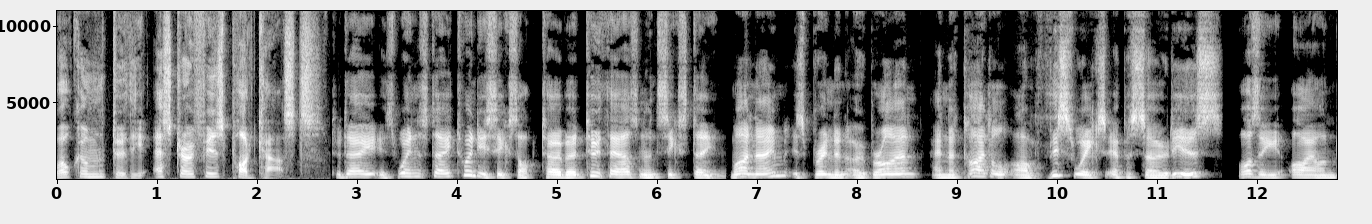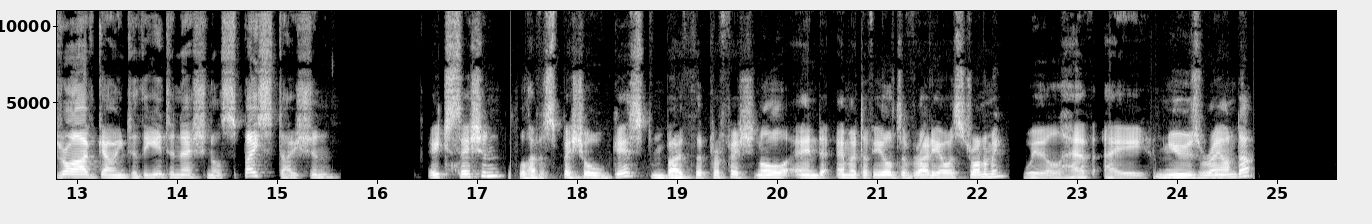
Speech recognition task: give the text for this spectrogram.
Welcome to the Astrophiz podcasts. Today is Wednesday, 26 October 2016. My name is Brendan O'Brien, and the title of this week's episode is Aussie Ion Drive Going to the International Space Station. Each session will have a special guest in both the professional and amateur fields of radio astronomy. We'll have a news roundup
